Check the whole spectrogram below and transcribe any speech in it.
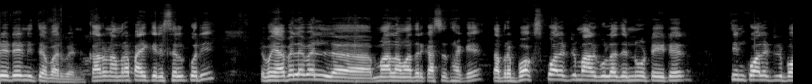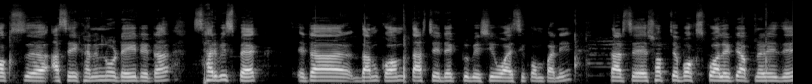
রেটে নিতে পারবেন। কারণ আমরা পাইকারি সেল করি। এবং অ্যাভেলেবেল মাল আমাদের কাছে থাকে। তারপরে বক্স কোয়ালিটির মালগুলো যে নোট এইটের তিন কোয়ালিটির বক্স আছে এখানে নোট এইট এটা সার্ভিস প্যাক এটা দাম কম, তার চেয়ে এটা একটু বেশি ওয়াইসি কোম্পানি তার চেয়ে সবচেয়ে বক্স কোয়ালিটি আপনার এই যে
